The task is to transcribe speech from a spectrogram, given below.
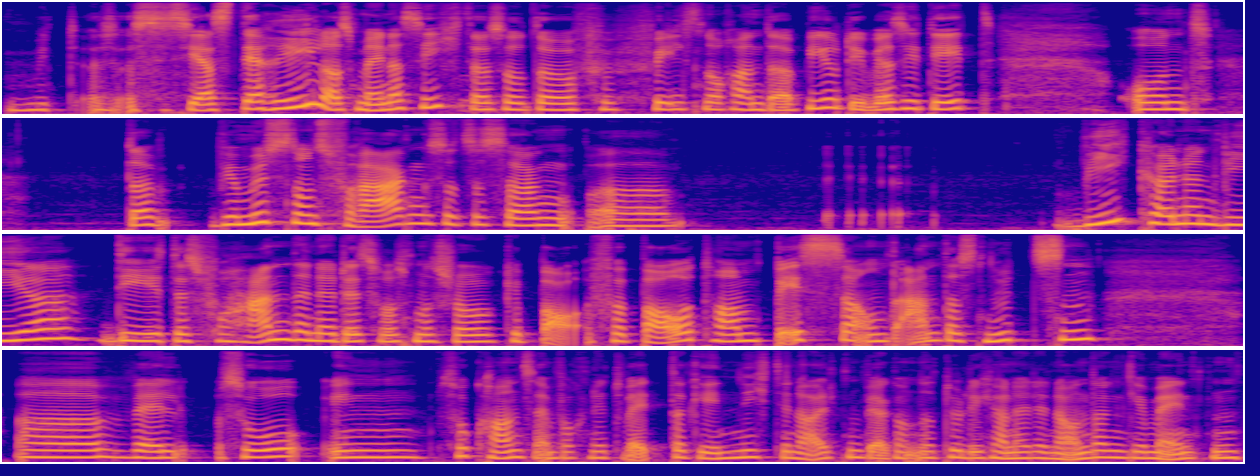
mit, also sehr steril aus meiner Sicht. Also da fehlt es noch an der Biodiversität. Und da, wir müssen uns fragen, sozusagen, äh, wie können wir die, das Vorhandene, das, was wir schon verbaut haben, besser und anders nützen, äh, weil so, so kann es einfach nicht weitergehen, nicht in Altenberg und natürlich auch nicht in anderen Gemeinden.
